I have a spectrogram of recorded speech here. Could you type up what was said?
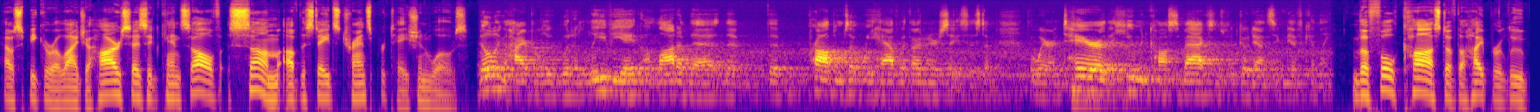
House Speaker Elijah Haahr says it can solve some of the state's transportation woes. Building a hyperloop would alleviate a lot of the, the, the, problems that we have with our interstate system. The wear and tear, the human cost of accidents would go down significantly. The full cost of the hyperloop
